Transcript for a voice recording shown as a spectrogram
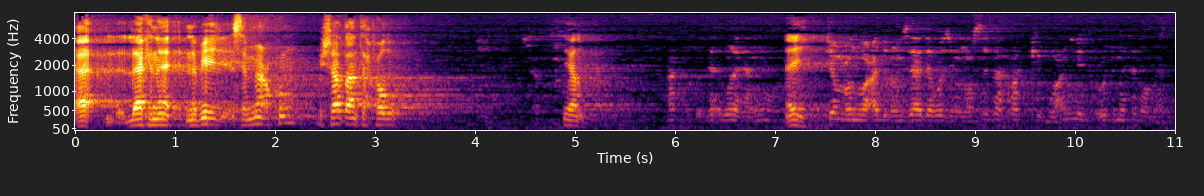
آه، لكن نبي سمعكم بشرط أن تحفظوه. يلا. أي. جمع وعدل زاد وزن وصفة. ركب وعنف عدمة ومعنى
